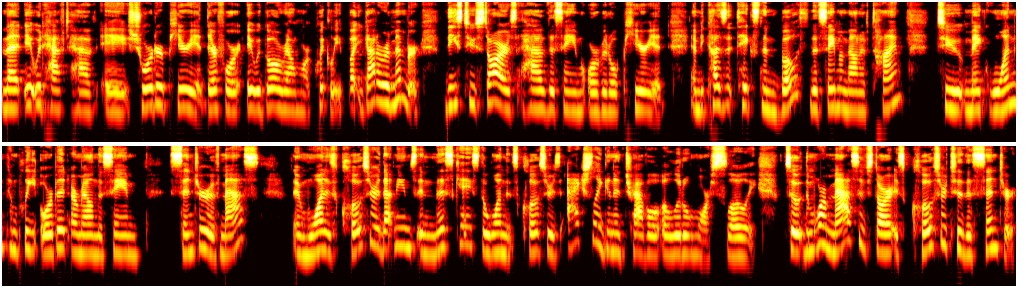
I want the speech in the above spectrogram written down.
that it would have to have a shorter period therefore it would go around more quickly. But you got to remember, these two stars have the same orbital period. And because it takes them both the same amount of time to make one complete orbit around the same center of mass, and one is closer, that means in this case, the one that's closer is actually going to travel a little more slowly. So the more massive star is closer to the center,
